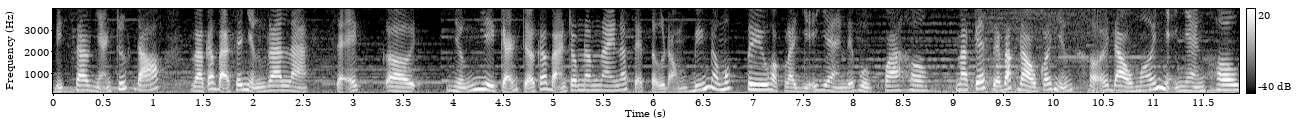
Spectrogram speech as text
bị sao nhãn trước đó. Và các bạn sẽ nhận ra là sẽ uh, những gì cản trở các bạn trong năm nay nó sẽ tự động biến đâu mất tiêu hoặc là dễ dàng để vượt qua hơn. Market sẽ bắt đầu có những khởi đầu mới nhẹ nhàng hơn,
